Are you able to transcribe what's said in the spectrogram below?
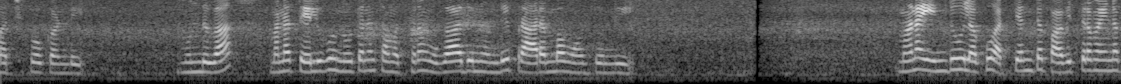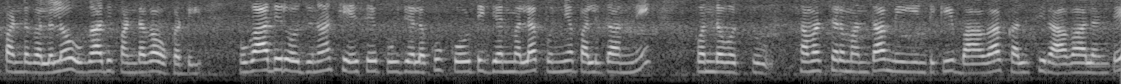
మర్చిపోకండి. ముందుగా మన తెలుగు నూతన సంవత్సరం ఉగాది నుండి ప్రారంభమవుతుంది. మన హిందువులకు అత్యంత పవిత్రమైన పండుగలలో ఉగాది పండుగ ఒకటి. ఉగాది రోజున చేసే పూజలకు కోటి జన్మల పుణ్య ఫలితాన్ని పొందవచ్చు. సంవత్సరమంతా మీ ఇంటికి బాగా కలిసి రావాలంటే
